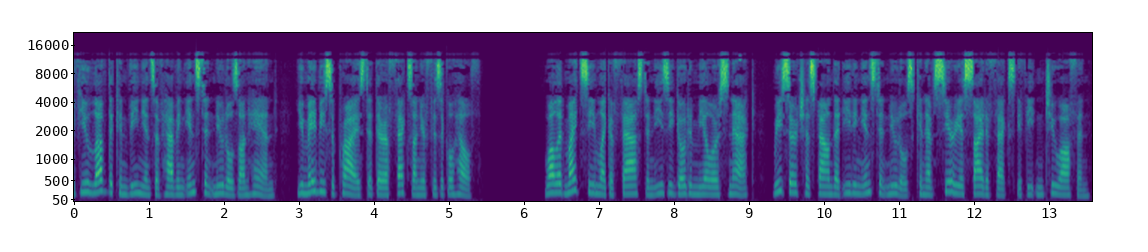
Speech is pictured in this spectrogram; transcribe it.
If you love the convenience of having instant noodles on hand, you may be surprised at their effects on your physical health. While it might seem like a fast and easy go-to meal or snack, research has found that eating instant noodles can have serious side effects if eaten too often.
